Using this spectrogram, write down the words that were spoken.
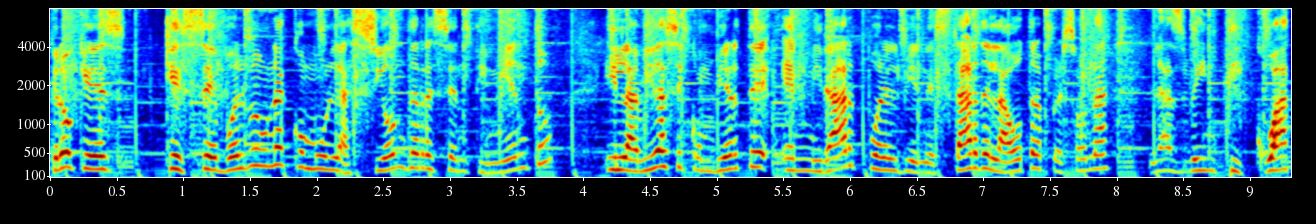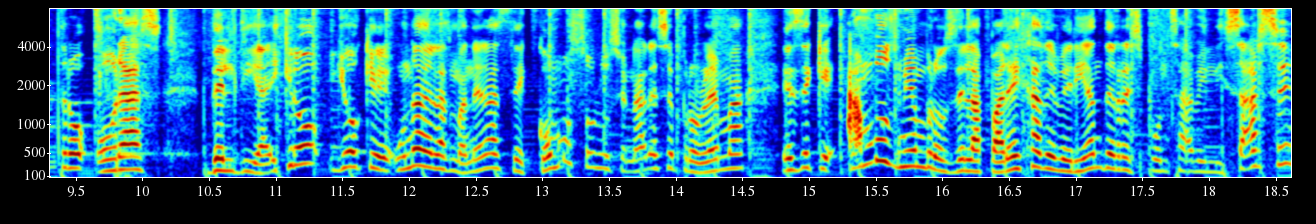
creo que es que se vuelve una acumulación de resentimiento y la vida se convierte en mirar por el bienestar de la otra persona las 24 horas del día. Y creo yo que una de las maneras de cómo solucionar ese problema es de que ambos miembros de la pareja deberían de responsabilizarse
